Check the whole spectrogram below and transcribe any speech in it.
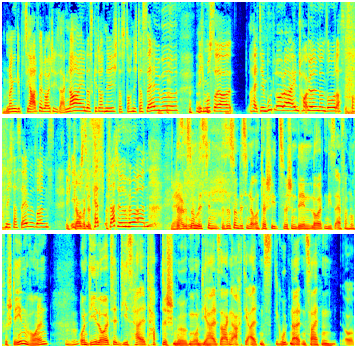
Und dann gibt es die Hardware-Leute, die sagen, nein, das geht doch nicht, das ist doch nicht dasselbe. Ich muss da halt den Bootloader eintoggeln und so, das ist doch nicht dasselbe sonst. Ich Ich, glaube, muss die das- Festplatte hören. ja, das ist so ein bisschen, das ist so ein bisschen der Unterschied zwischen den Leuten, die es einfach nur verstehen wollen und die Leute, die es halt haptisch mögen und die halt sagen, ach, die alten, die guten alten Zeiten, oh,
